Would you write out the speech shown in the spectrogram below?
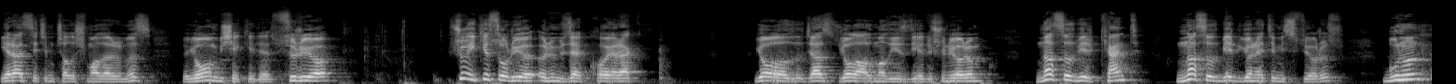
yerel seçim çalışmalarımız yoğun bir şekilde sürüyor. Şu iki soruyu önümüze koyarak yol alacağız, yol almalıyız diye düşünüyorum. Nasıl bir kent, nasıl bir yönetim istiyoruz? Bunun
